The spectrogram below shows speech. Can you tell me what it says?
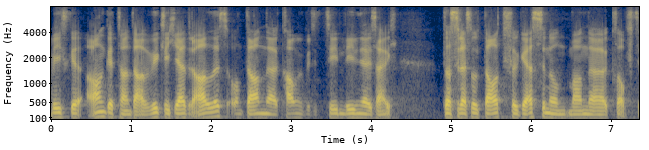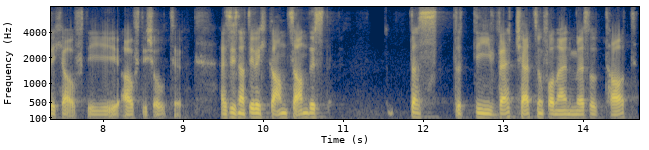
wie ich es angetan habe, wirklich jeder alles und dann äh, kam über die Ziellinie, ist eigentlich das Resultat vergessen und man äh, klopft sich auf die, auf die Schulter. Es ist natürlich ganz anders, dass die Wertschätzung von einem Resultat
